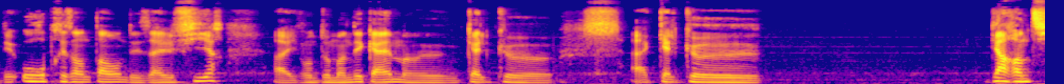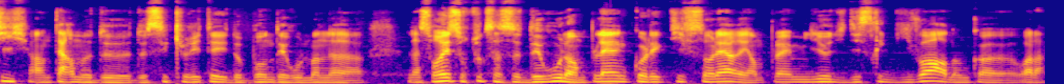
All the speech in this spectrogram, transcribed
des hauts représentants des euh, ils vont demander quand même quelques, quelques garanties en termes de, de sécurité et de bon déroulement de la, la soirée, surtout que ça se déroule en plein collectif solaire et en plein milieu du district d'Ivoire, donc euh, voilà,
